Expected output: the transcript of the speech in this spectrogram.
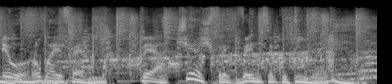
Europa FM, pe aceeași frecvență cu tine!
